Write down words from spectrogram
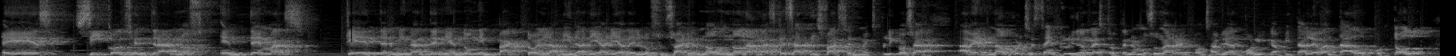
es sí concentrarnos en temas que terminan teniendo un impacto en la vida diaria de los usuarios. No, no nada más que satisfacen, me explico. O sea, a ver, Nowports está incluido en esto. Tenemos una responsabilidad por el capital levantado, por todo,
